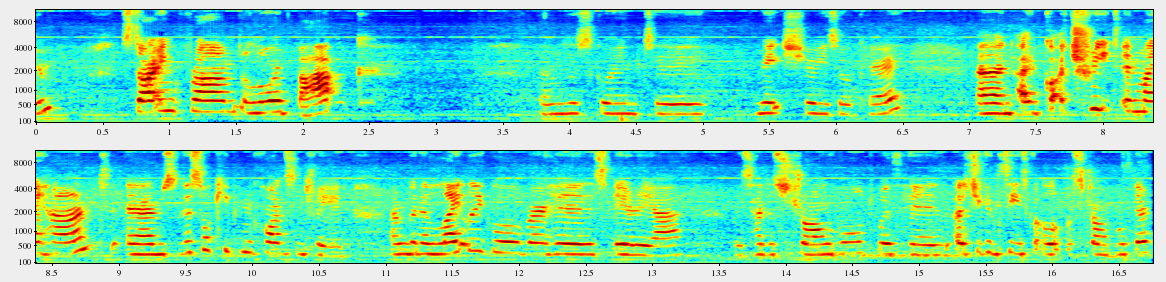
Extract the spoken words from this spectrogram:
groom. Starting from the lower back, I'm just going to make sure he's okay. And I've got a treat in my hand, um, so this will keep him concentrated. I'm going to lightly go over his area. He's had a stronghold with his, as you can see, he's got a little stronghold there.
